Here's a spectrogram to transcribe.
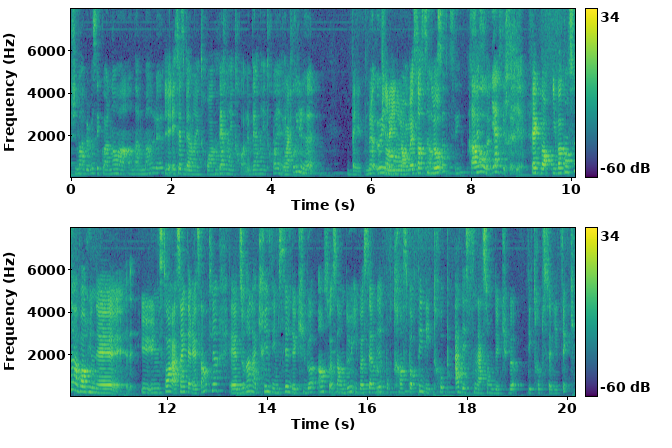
je me rappelle pas c'est quoi le nom en, en allemand là. Le SS Berlin 3. Berlin 3. Le Berlin 3, il y avait Ouais. pourri là. Ben, Là, puis là, ils l'ont ressorti de l'eau. Bravo, yes, c'est ça bien. Fait que bon, il va continuer à avoir une, euh, une histoire assez intéressante. Là. Euh, durant la crise des missiles de Cuba en 62, il va servir pour transporter des troupes à destination de Cuba, des troupes soviétiques.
